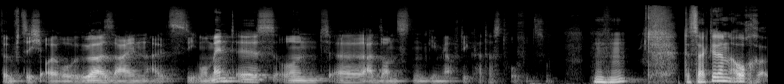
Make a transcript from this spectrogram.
50 Euro höher sein, als sie im Moment ist. Und äh, ansonsten gehen wir auf die Katastrophe zu. Mhm. Das sagt ja dann auch,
